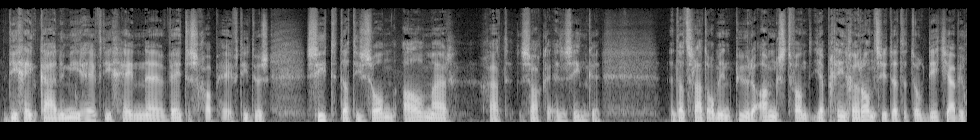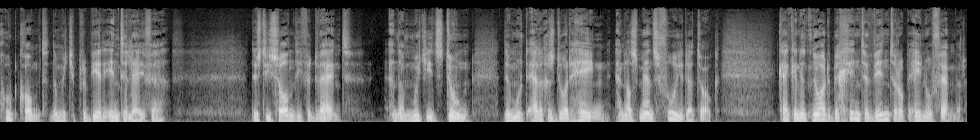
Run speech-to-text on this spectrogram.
die geen KNMI heeft, die geen uh, wetenschap heeft... die dus ziet dat die zon al maar gaat zakken en zinken... dat slaat om in pure angst, want je hebt geen garantie... dat het ook dit jaar weer goed komt. Dan moet je proberen in te leven. Dus die zon die verdwijnt. En dan moet je iets doen. Er moet ergens doorheen. En als mens voel je dat ook. Kijk, in het noorden begint de winter op 1 november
